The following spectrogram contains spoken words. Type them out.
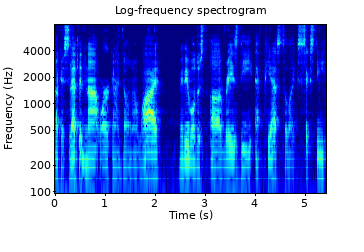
Okay, so that did not work, and I don't know why. Maybe we'll just uh, raise the FPS to like 60.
